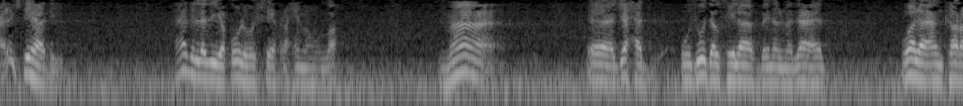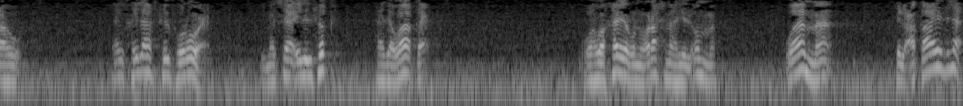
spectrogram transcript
على اجتهاده. هذا الذي يقوله الشيخ رحمه الله. ما آه، جحد وجود الخلاف بين المذاهب ولا أنكره. الخلاف في الفروع في مسائل الفقه هذا واقع. وهو خير ورحمة للأمة. وأما في العقائد لا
